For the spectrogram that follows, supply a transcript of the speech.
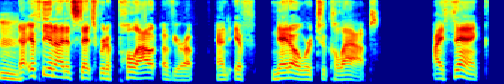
Mm. Now, if the United States were to pull out of Europe and if NATO were to collapse, I think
